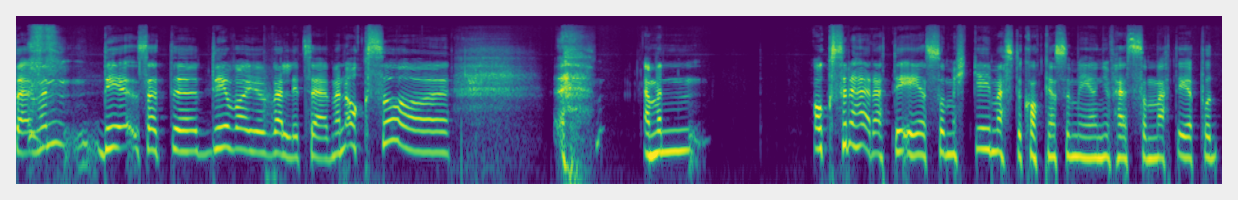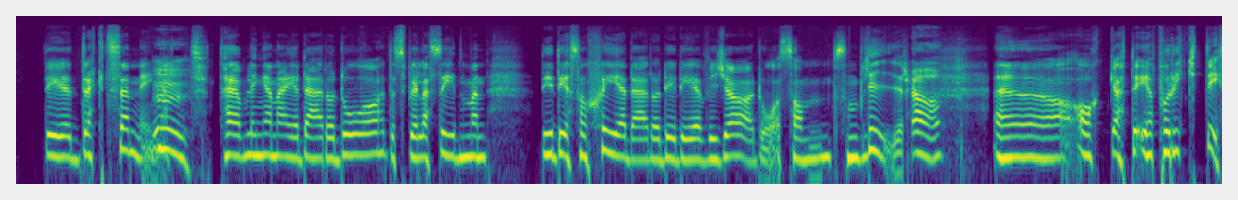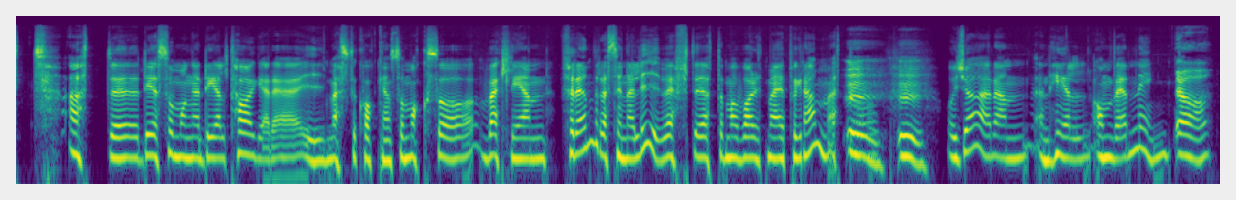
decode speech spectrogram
Så, här, men det, så att, eh, det var ju väldigt så här, men också, ja men, också det här att det är så mycket i Mästerkocken som är ungefär som att det är på det är direktsändning. Mm. Att tävlingarna är där och då, det spelas in, men det är det som sker där och det är det vi gör då som, som blir. Ja. Uh, och att det är på riktigt, att uh, det är så många deltagare i Mästerkocken som också verkligen förändrar sina liv efter att de har varit med i programmet mm, och, mm. och gör en, en hel omvändning. Ja.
